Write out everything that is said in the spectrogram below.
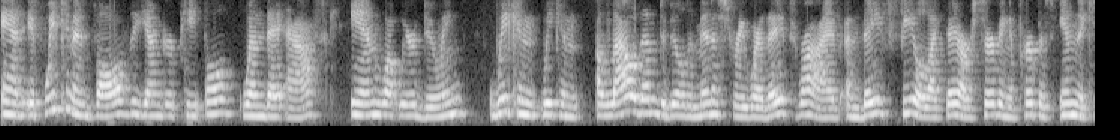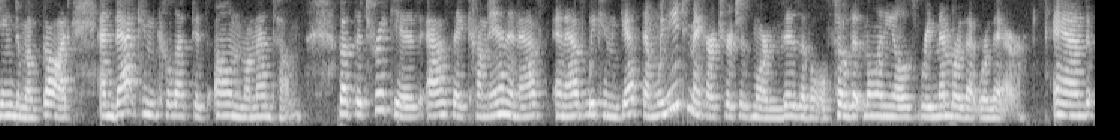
And if we can involve the younger people when they ask in what we're doing, we can we can allow them to build a ministry where they thrive and they feel like they are serving a purpose in the kingdom of God and that can collect its own momentum. But the trick is as they come in and as and as we can get them we need to make our churches more visible so that millennials remember that we're there and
